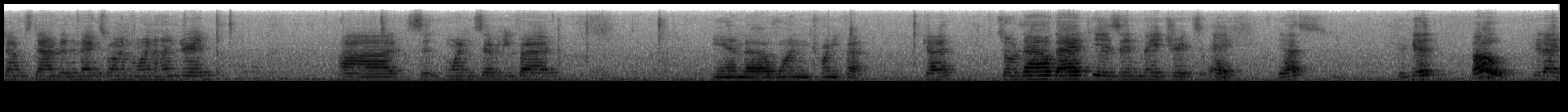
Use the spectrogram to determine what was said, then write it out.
Jumps down to the next one, 100. Uh, 175 and uh, 125. Okay? So now that is in matrix A. Yes? You're good? Oh, did I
